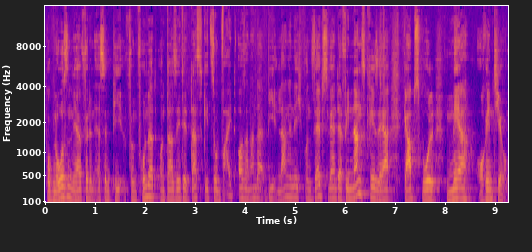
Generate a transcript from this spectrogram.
Prognosen ja, für den S&P 500 und da seht ihr, das geht so weit auseinander wie lange nicht und selbst während der Finanzkrise ja, gab es wohl mehr Orientierung.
